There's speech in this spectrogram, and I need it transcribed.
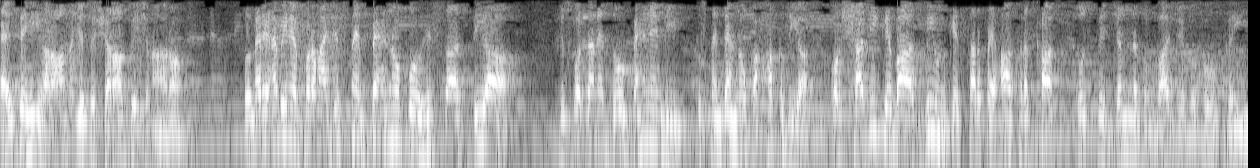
ایسے ہی حرام ہے جیسے شراب بیچنا حرام۔ ہے تو میرے نبی نے فرمایا، جس نے بہنوں کو حصہ دیا، جس کو اللہ نے دو بہنیں دی اس نے بہنوں کا حق دیا۔ اور شادی کے بعد بھی ان کے سر پہ ہاتھ رکھا، تو اس پہ جنت واجب ہو گئی۔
